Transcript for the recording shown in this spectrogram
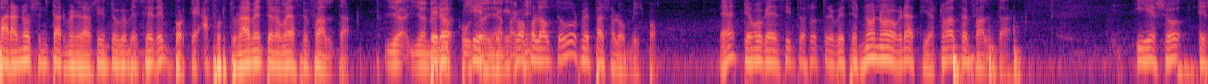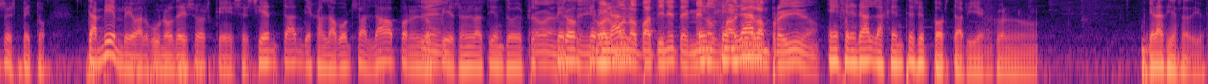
para no sentarme en el asiento que me ceden, porque afortunadamente no me hace falta. Yo, yo no Pero siempre ya, que ¿para cojo el autobús me pasa lo mismo. ¿eh? Tengo que decir dos o tres veces, no, no, gracias, no hace falta. Y eso es respeto. También veo algunos de esos que se sientan, dejan la bolsa al lado, ponen Sí. los pies en el asiento de Pero frente. bueno, Pero sí. en o el general, monopatineta, y menos mal que lo han prohibido. en general la gente se porta bien con... Gracias a Dios.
